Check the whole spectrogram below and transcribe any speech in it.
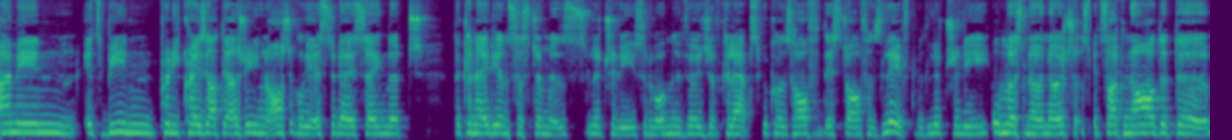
I mean, it's been pretty crazy out there. I was reading an article yesterday saying that the Canadian system is literally sort of on the verge of collapse because half of their staff has left with literally almost no notice. It's like now that the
